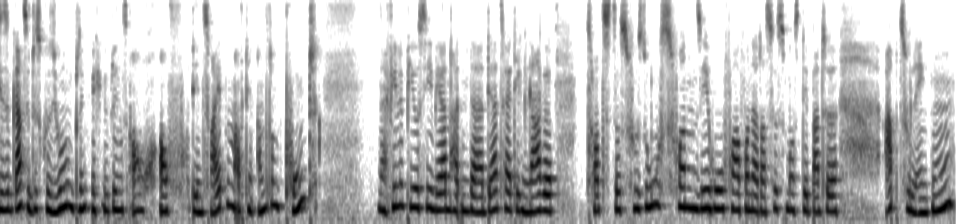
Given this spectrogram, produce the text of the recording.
Diese ganze Diskussion bringt mich übrigens auch auf den zweiten, auf den anderen Punkt. Na, viele POC werden halt in der derzeitigen Lage trotz des Versuchs von Seehofer, von der Rassismusdebatte abzulenken,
